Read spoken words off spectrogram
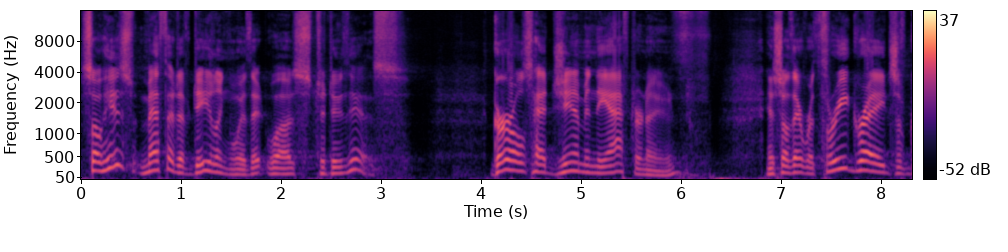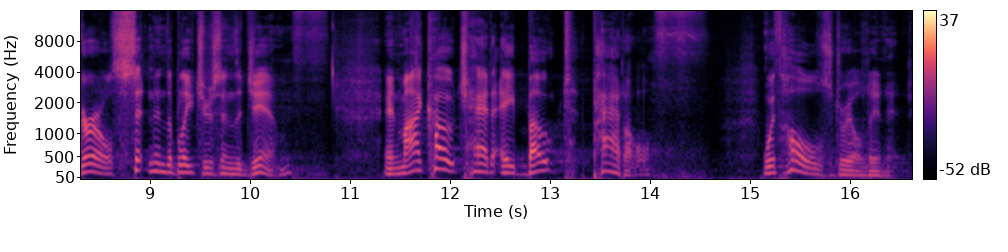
So his method of dealing with it was to do this. Girls had gym in the afternoon, and so there were three grades of girls sitting in the bleachers in the gym, and my coach had a boat paddle with holes drilled in it.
